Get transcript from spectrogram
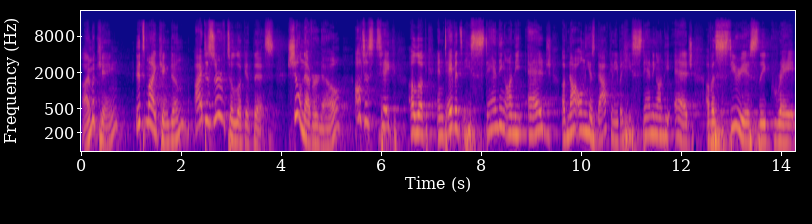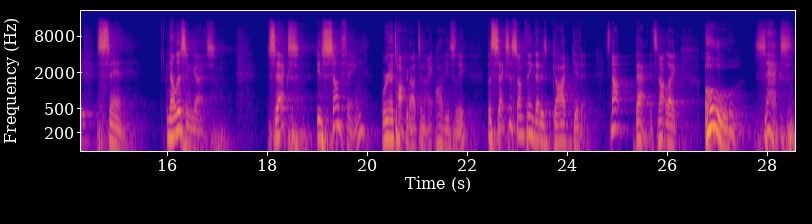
I'm a king. It's my kingdom. I deserve to look at this. She'll never know. I'll just take a look. And David's, he's standing on the edge of not only his balcony, but he's standing on the edge of a seriously great sin. Now, listen, guys. Sex is something we're going to talk about tonight, obviously, but sex is something that is God given. It's not bad. It's not like, oh, sex.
